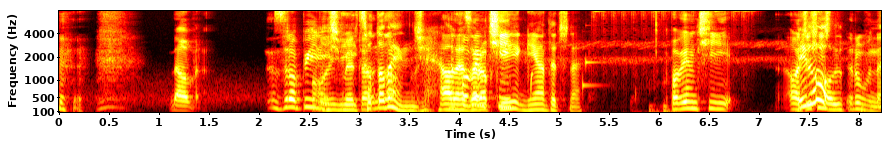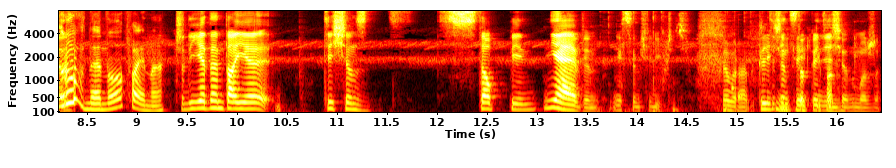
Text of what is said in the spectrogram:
Dobra. Zrobiliśmy Oj, to. co to no, będzie? Ale powiem zarobki ci- gigantyczne. Powiem ci... O, Ej, 10 lol. równe. Równe, no, fajne. Czyli jeden daje 1105... Nie wiem, nie chcę się liczyć. Dobra, kliknij, kliknij 1150 może.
